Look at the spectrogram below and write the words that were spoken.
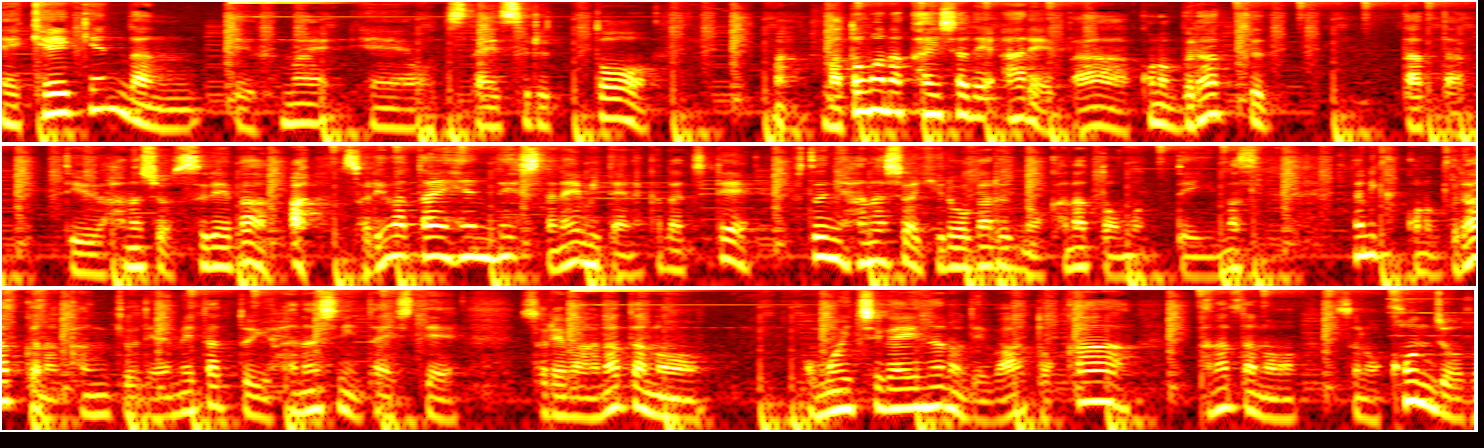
え経験談で踏まええお伝えすると、まあ、まともな会社であればこのブラックだったっていう話をすればあそれは大変でしたねみたいな形で普通に話は広がるのかなと思っています。何かこのブラックな環境で辞めたという話に対してそれはあなたの思い違いなのではとかあなたのその根性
